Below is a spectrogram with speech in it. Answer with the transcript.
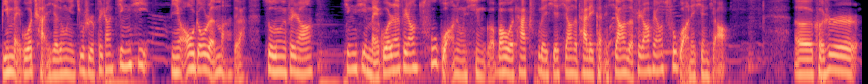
比美国产一些东西就是非常精细，毕竟欧洲人嘛，对吧？做东西非常精细，美国人非常粗犷那种性格，包括他出了一些箱子，派利肯的箱子，非常非常粗犷那线条。呃，可是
